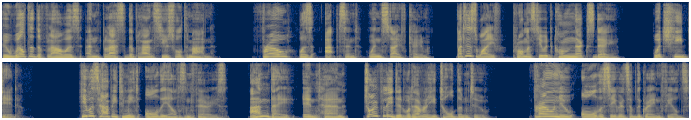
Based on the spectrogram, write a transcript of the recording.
who wilted the flowers and blasted the plants useful to man. Fro was absent when Styfe came, but his wife promised he would come next day, which he did. He was happy to meet all the elves and fairies, and they, in turn, joyfully did whatever he told them to. Fro knew all the secrets of the grain fields,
